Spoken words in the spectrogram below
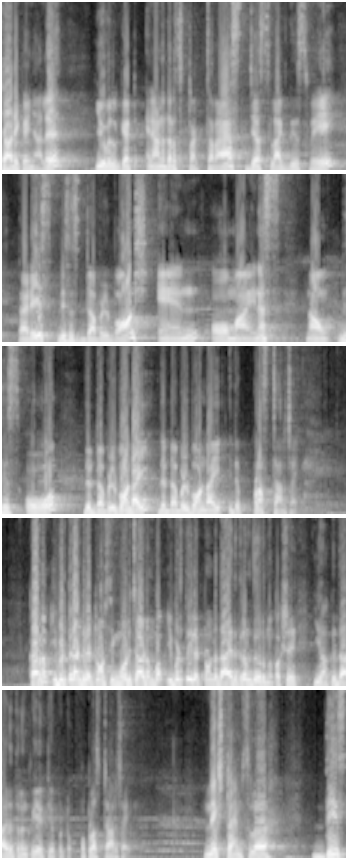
ചാടിക്കഴിഞ്ഞാൽ you will get another structure as just like this way that is this is double bond N O minus now this is O ഇത് ഡബിൾ ബോണ്ടായി ഇത് ഡബിൾ ബോണ്ടായി ഇത് പ്ലസ് ചാർജായി കാരണം ഇവിടുത്തെ രണ്ട് ഇലക്ട്രോൺസ് ഇങ്ങോട്ട് ചാടുമ്പോൾ ഇവിടുത്തെ ഇലക്ട്രോണിന്റെ ദാരിദ്ര്യം തീർന്നു. പക്ഷേ ഇയാൾക്ക് ദാരിദ്ര്യം ക്രിയേറ്റ് ചെയ്യപ്പെട്ടു. അപ്പോൾ പ്ലസ് ചാർജായി നെക്സ്റ്റ് ടൈംസിൽ ദീസ്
